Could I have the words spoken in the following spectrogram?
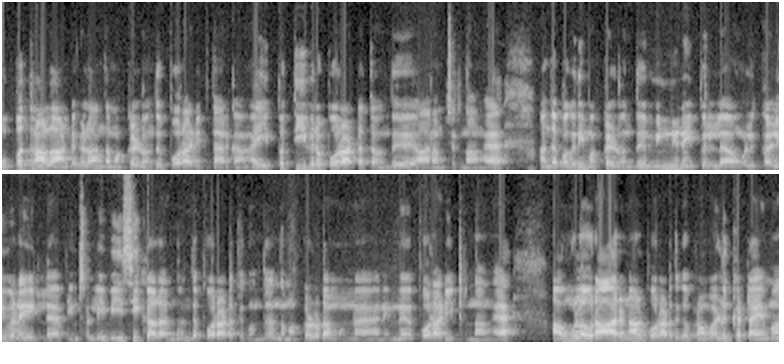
முப்பத்தி நாலு ஆண்டுகளாக அந்த மக்கள் வந்து போராடிட்டு தான் இருக்காங்க. இப்போ தீவிர போராட்டத்தை வந்து ஆரம்பிச்சிருந்தாங்க. அந்த பகுதி மக்கள் வந்து மின் இணைப்பு இல்லை அவங்களுக்கு கழிவடை இல்லை அப்படின்னு சொல்லி விசிகால இருந்து இந்த போராட்டத்துக்கு வந்து அந்த மக்களோட முன்ன நின்று போராடிட்டு இருந்தாங்க. அவங்கள ஒரு ஆறு நாள் போராட்டத்துக்கு அப்புறம் வலுக்கட்டாயமா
